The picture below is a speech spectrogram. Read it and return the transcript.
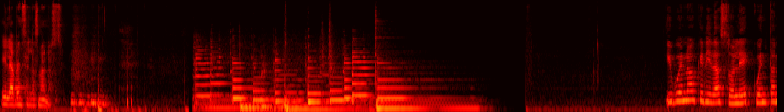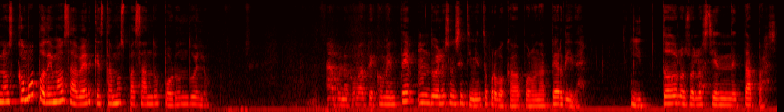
Y lávense las manos. Y bueno, querida Sole, cuéntanos cómo podemos saber que estamos pasando por un duelo. Ah, bueno, como te comenté, un duelo es un sentimiento provocado por una pérdida. Y todos los duelos tienen etapas,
